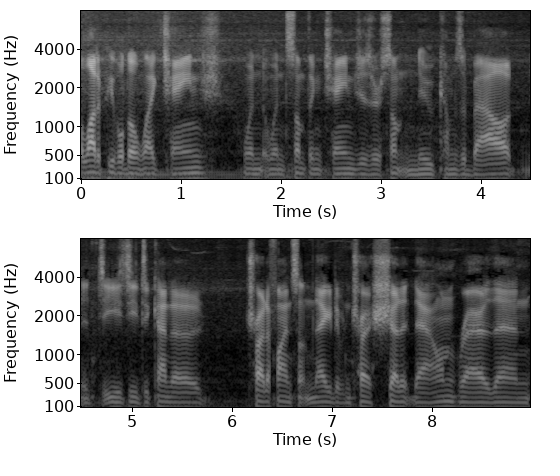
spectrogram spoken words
a lot of people don't like change. When when something changes or something new comes about, it's easy to kind of try to find something negative and try to shut it down rather than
